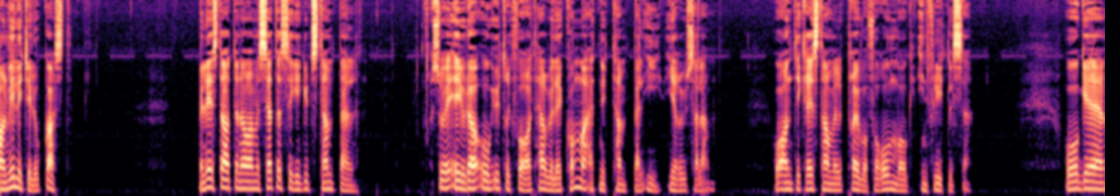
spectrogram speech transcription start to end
han vil ikke lukkast. Men les da at når han vil sette seg i Guds tempel, så er jo det òg uttrykk for at her vil det komme et nytt tempel i Jerusalem. Og Antikrist han vil prøve å få rom og innflytelse. Og eh,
